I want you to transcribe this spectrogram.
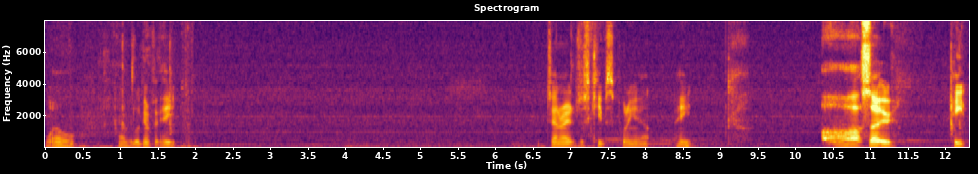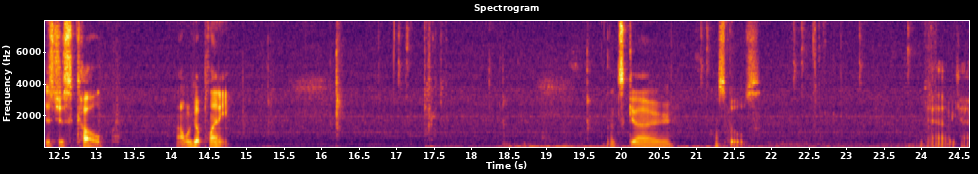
Well, how are we looking for heat? Generator just keeps putting out heat. Oh, so heat is just coal. Oh, we've got plenty. Let's go hospitals. Yeah, there we go.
